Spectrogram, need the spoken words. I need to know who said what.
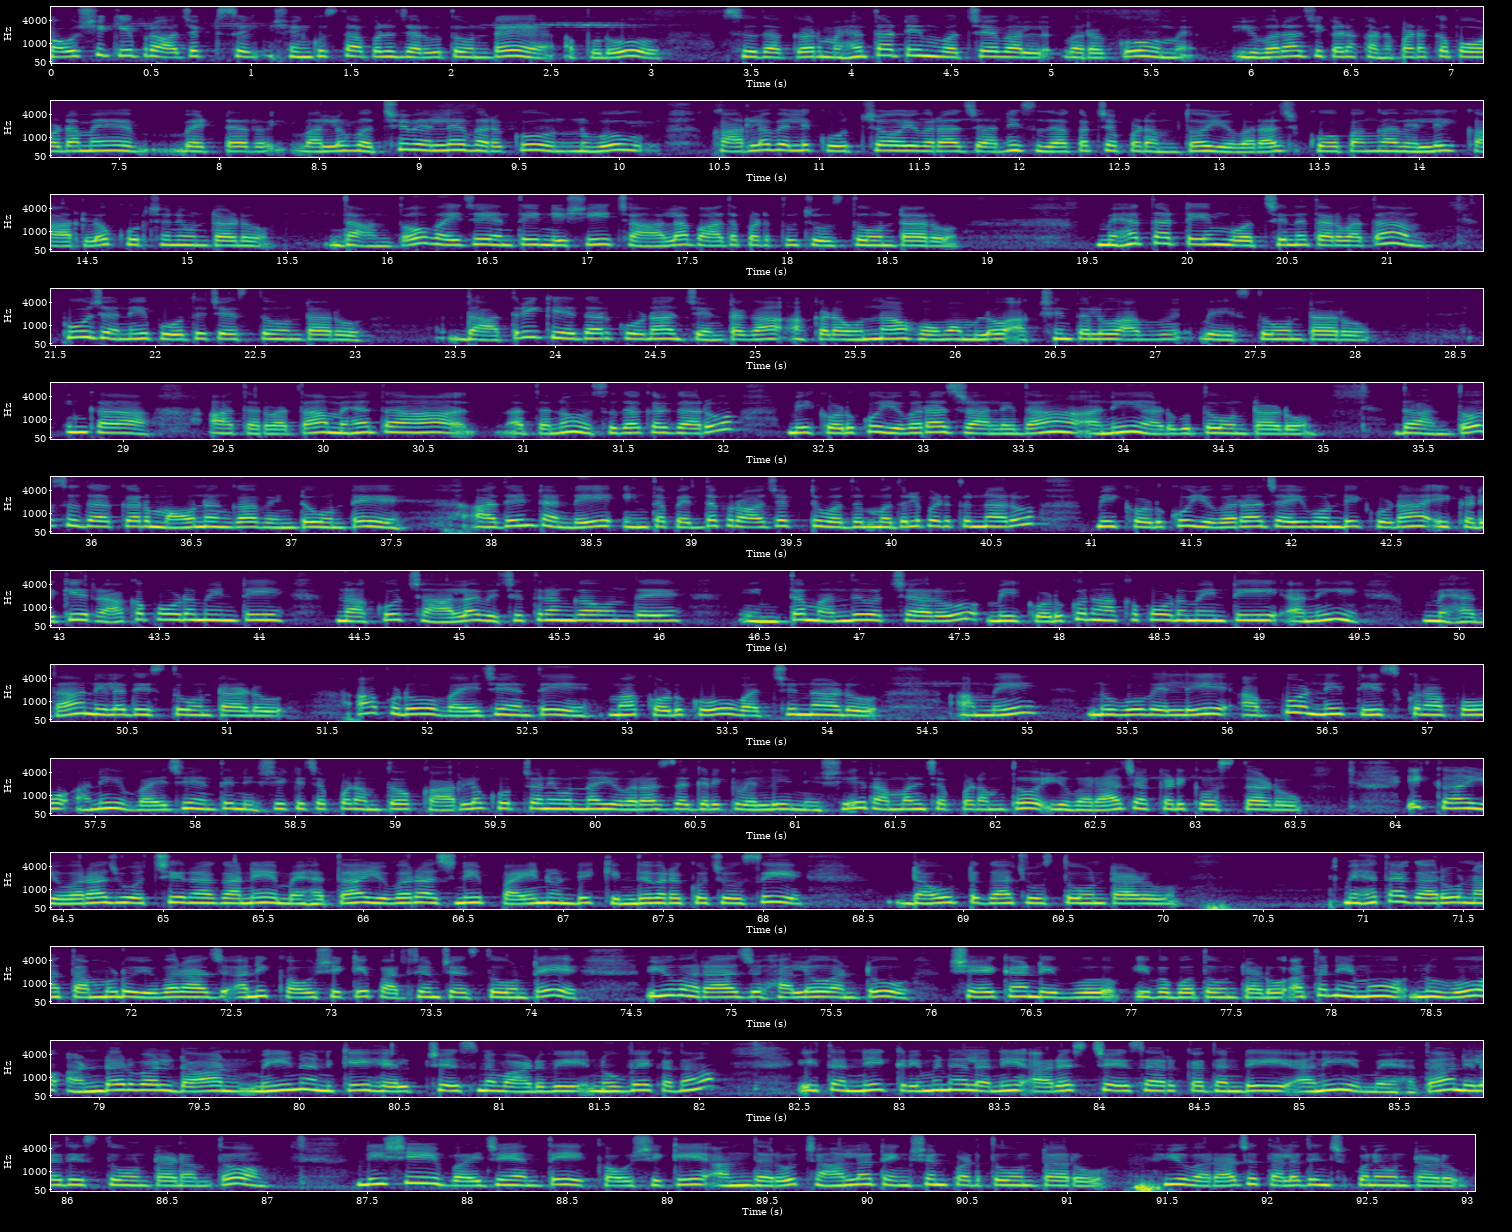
Speaker 1: Kaushiki project శం- శంకుస్థాపన జరుగుతుంటే అప్పుడు సుధాకర్ మెహతా టీం వచ్చే వాళ్ళ వరకు యువరాజ్ ఇక్కడ కనపడకపోవడమే బెటర్. వాళ్ళు వచ్చి వెళ్ళే వరకు నువ్వు కారులో వెళ్ళి కూర్చో యువరాజ్ అని సుధాకర్ చెప్పడంతో యువరాజ్ కోపంగా వెళ్ళి కారులో కూర్చొని ఉంటాడు. దాంతో వైజయంతి నిషి చాలా బాధపడుతూ చూస్తూ ఉంటారు. మెహతా టీం వచ్చిన తర్వాత పూజని పూర్తి చేస్తూ ఉంటారు. దాత్రి కేదార్ కూడా జంటగా అక్కడ ఉన్న హోమంలో అక్షింతలు అవి వేస్తూ ఉంటారు. ఇంకా ఆ తర్వాత మెహతా అతను సుధాకర్ గారు మీ కొడుకు యువరాజ్ రాలేదా? అని అడుగుతూ ఉంటాడు. దాంతో సుధాకర్ మౌనంగా వింటూ ఉంటే అదేంటండి ఇంత పెద్ద ప్రాజెక్ట్ మొదలు పెడుతున్నారు. మీ కొడుకు యువరాజ్ అయి ఉండి కూడా ఇక్కడికి రాకపోవడం ఏంటి? నాకు చాలా విచిత్రంగా ఉందే. ఇంతమంది వచ్చారు మీ కొడుకు రాకపోవడం ఏంటి? అని మెహతా నిలదీస్తూ ఉంటాడు. అప్పుడు వైజయంతి మా కొడుకు వచ్చిన్నాడు. అమ్మి నువ్వు వెళ్ళి అప్పుడిని తీసుకురాపో అని వైజయంతి నిషికి చెప్పడంతో కారులో కూర్చొని ఉన్న యువరాజ్ దగ్గరికి వెళ్ళి నిషి రమ్మని చెప్పడంతో యువరాజ్ అక్కడికి వస్తాడు. ఇక యువరాజ్ వచ్చి రాగానే మెహతా యువరాజ్ని పైనుండి కింది వరకు చూసి డౌట్గా చూస్తూ ఉంటాడు. మెహతా గారు నా తమ్ముడు యువరాజ్ అని కౌశిక్కి పరిచయం చేస్తూ ఉంటే యువరాజ్ హలో అంటూ షేక్ హ్యాండ్ ఇవ్వు ఇవ్వబోతూ ఉంటాడు. అతనేమో నువ్వు అండర్ వరల్డ్ డాన్ మీనన్కి హెల్ప్ చేసిన వాడివి నువ్వే కదా? ఇతన్ని క్రిమినల్ అని అరెస్ట్ చేశారు కదండి అని మెహతా నిలదీస్తూ ఉండడంతో నిషి వైజయంతి కౌశికి అందరూ చాలా టెన్షన్ పడుతూ ఉంటారు. యువరాజు తలదించుకొని ఉంటాడు.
